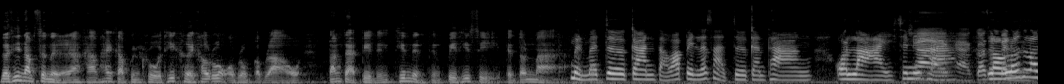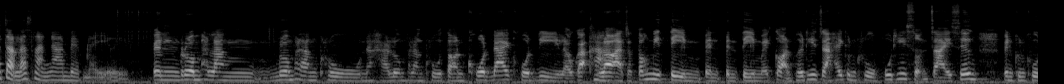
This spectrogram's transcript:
โดยที่นำเสนอนะครับให้กับคุณครูที่เคยเข้าร่วมอบรมกับเรา ตั้งแต่ปีที่ 1 ถึงปีทีสี่ 4 เป็นต้นมา เหมือนมาเจอกันแต่ว่าเป็นลักษณะเจอกันทางออนไลน์ใช่ไหมใช่คะค่ะก็จะเราเป็นเราเราจัดลักษณะงานแบบไหนเอ่ย เป็นรวมพลังรวมพลังครูนะคะ รวมพลังครูตอนโค้ดได้โค้ดดีแล้วก็ค่ะ เราอาจจะต้องมีทีมเป็นเป็นทีมไว้ก่อนเพื่อที่จะให้คุณครูผู้ที่สนใจ ซึ่งเป็นคุณครู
